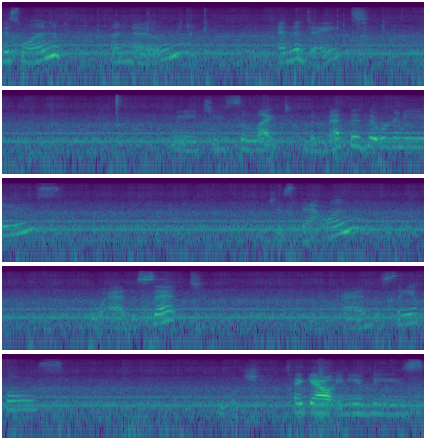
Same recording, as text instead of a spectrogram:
this one, unknown, and the date. We need to select the method that we're going to use, which is that one. We will add the set, add the samples. We will take out any of these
